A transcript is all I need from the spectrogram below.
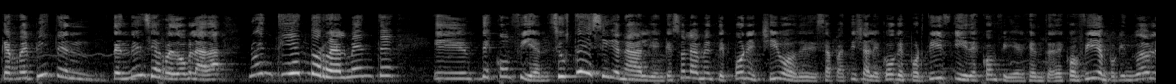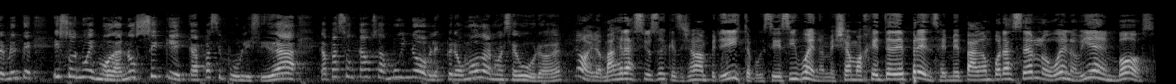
que repiten tendencias redobladas, no entiendo realmente. Eh, desconfíen. Si ustedes siguen a alguien que solamente pone chivos de zapatilla Lecoq Sportif, y desconfíen, gente, desconfíen, porque indudablemente eso no es moda. No sé qué, capaz es publicidad, capaz son causas muy nobles, pero moda no es seguro, ¿eh? No, y lo más gracioso es que se llaman periodistas, porque si decís, bueno, me llamo agente de prensa y me pagan por hacerlo, bueno, bien, vos.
